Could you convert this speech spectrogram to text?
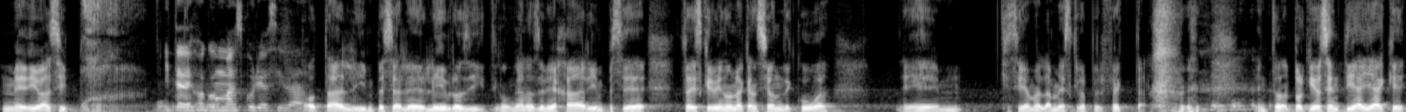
me dio así... Y te dejó con más curiosidad. Total, y empecé a leer libros y con ganas de viajar y empecé, estoy escribiendo una canción de Cuba. Eh, que se llama La Mezcla Perfecta. Entonces, porque yo sentía ya que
